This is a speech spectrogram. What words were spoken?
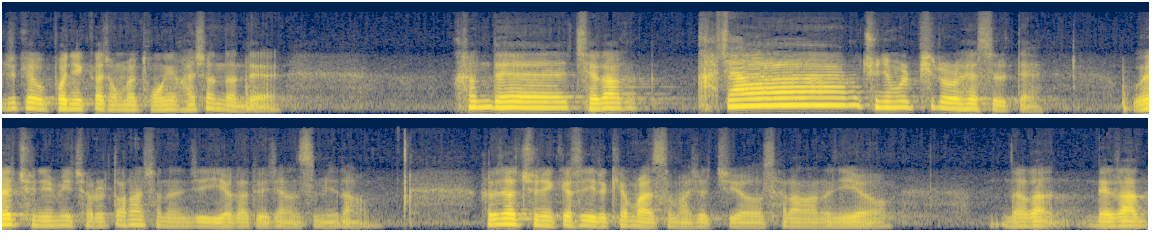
이렇게 보니까 정말 동행하셨는데 그런데 제가 가장 주님을 필요로 했을 때 왜 주님이 저를 떠나셨는지 이해가 되지 않습니다. 그러자 주님께서 이렇게 말씀하셨지요. 사랑하는 이여, 내가 내가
